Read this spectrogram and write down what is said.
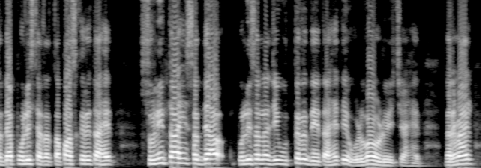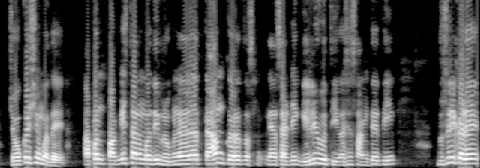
सध्या पोलीस त्याचा तपास करीत आहेत. सुनीता ही सध्या पोलिसांना जी उत्तर देत आहे ते उडवाउडवीचे आहेत. दरम्यान चौकशीमध्ये आपण पाकिस्तानमधील रुग्णालयात काम करत असण्यासाठी गेली होती असे सांगते ती. दुसरीकडे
